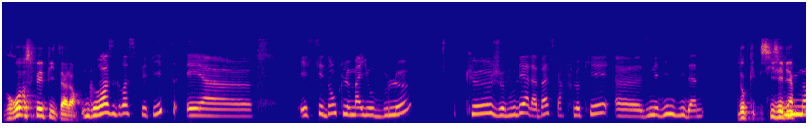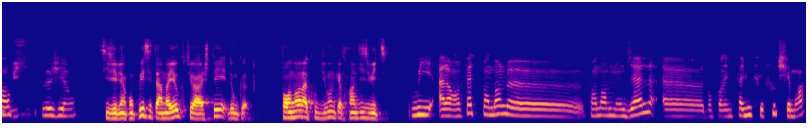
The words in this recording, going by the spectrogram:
grosse pépite alors. Grosse, grosse pépite. Et, euh, et c'est donc le maillot bleu que je voulais à la base faire floquer euh, Zinedine Zidane. Donc, si j'ai bien, compris, le géant. si j'ai bien compris, c'est un maillot que tu as acheté donc pendant la Coupe du Monde 98. Oui, alors en fait, pendant le, pendant le mondial, euh, donc on a une famille très foot chez moi,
